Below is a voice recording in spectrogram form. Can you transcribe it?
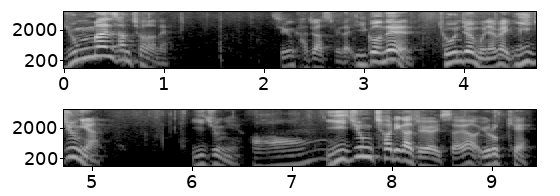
6만 3천 원에 지금 가져왔습니다. 이거는 좋은 점이 뭐냐면 이중이야. 이중이에요. 아. 이중 처리가 되어 있어요. 이렇게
